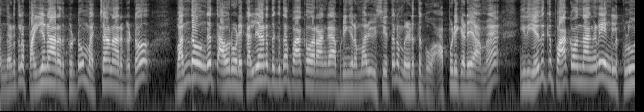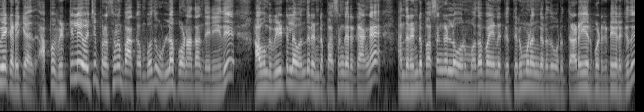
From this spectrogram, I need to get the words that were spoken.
அந்த இடத்துல பையனாக இருக்கட்டும் மச்சானாக இருக்கட்டும் வந்தவங்க த- அவருடைய கல்யாணத்துக்கு தான் பார்க்க வராங்க அப்படிங்கிற மாதிரி விஷயத்தை நம்ம எடுத்துக்குவோம். அப்படி கிடையாமல் இது எதுக்கு பார்க்க வந்தாங்கன்னு எங்களுக்கு குழுவே கிடைக்காது. அப்போ வெட்டிலே வச்சு பிரசனம் பார்க்கும்போது உள்ளே போனால் தான் தெரியுது. அவங்க வீட்டில் வந்து ரெண்டு பசங்க இருக்காங்க. அந்த ரெண்டு பசங்களில் ஒரு முத பையனுக்கு திருமணங்கிறது ஒரு தடை ஏற்பட்டுக்கிட்டே இருக்குது.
